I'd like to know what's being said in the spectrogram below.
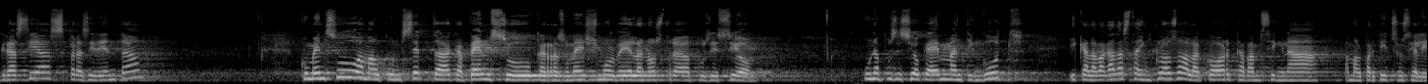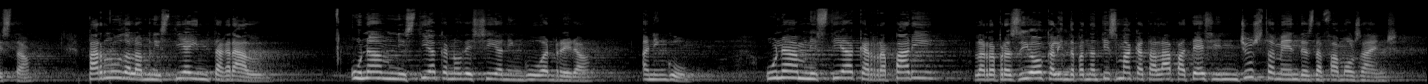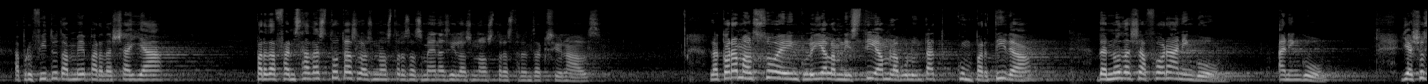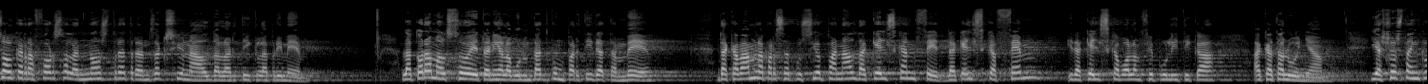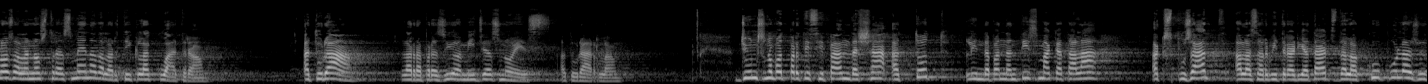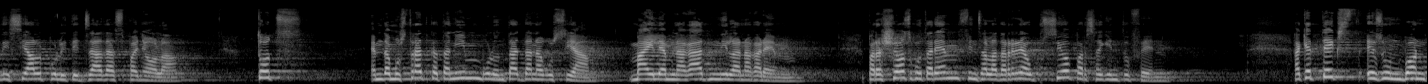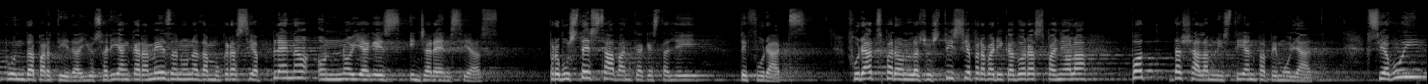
Gràcies, presidenta. Començo amb el concepte que penso que resumeix molt bé la nostra posició. Una posició que hem mantingut i que a la vegada està inclosa a l'acord que vam signar amb el Partit Socialista. Parlo de l'amnistia integral, una amnistia que no deixi a ningú enrere, a ningú. Una amnistia que repari la repressió que l'independentisme català pateix injustament des de fa molts anys. Aprofito també per deixar ja per defensades totes les nostres esmenes i les nostres transaccionals. L'acord amb el PSOE incluïa l'amnistia amb la voluntat compartida de no deixar fora a ningú, a ningú. I això és el que reforça la nostra transaccional de l'article primer. L'acord amb el PSOE tenia la voluntat compartida també d'acabar amb la persecució penal d'aquells que han fet, d'aquells que fem i d'aquells que volen fer política a Catalunya. I això està inclòs a la nostra esmena de l'article 4. Aturar la repressió a mitges no és aturar-la. Junts no pot participar en deixar a tot l'independentisme català exposat a les arbitrarietats de la cúpula judicial polititzada espanyola. Tots hem demostrat que tenim voluntat de negociar. Mai l'hem negat ni la negarem. Per això esgotarem fins a la darrera opció per seguint-ho fent. Aquest text és un bon punt de partida i ho seria encara més en una democràcia plena on no hi hagués ingerències. Però vostès saben que aquesta llei té forats. Forats per on la justícia prevaricadora espanyola pot deixar l'amnistia en paper mullat. Si avui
